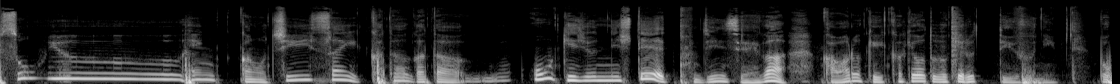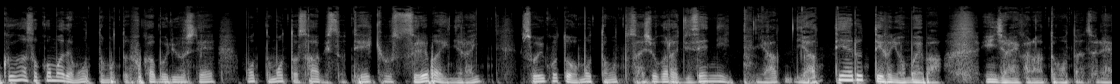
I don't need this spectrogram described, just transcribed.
そういう変化の小さい方々を基準にして人生が変わるきっかけを届けるっていう風に僕がそこまでもっともっと深掘りをしてもっともっとサービスを提供すればいいんじゃない？そういうことをもっともっと最初から事前にやってやるっていう風に思えばいいんじゃないかなと思ったんですよね。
